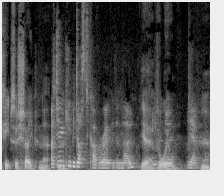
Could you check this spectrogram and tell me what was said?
Keeps the shape in that. I do keep a dust cover over them though. Yeah, foil. though- yeah. Yeah.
